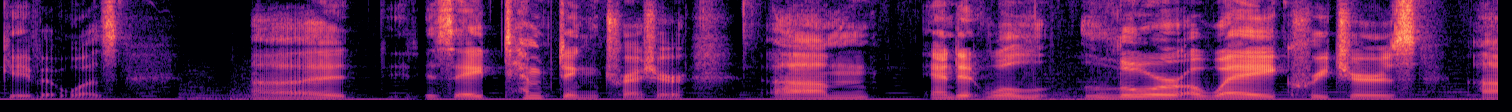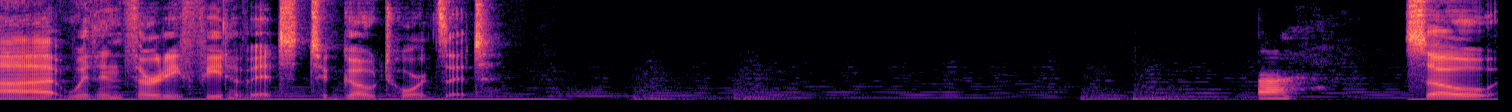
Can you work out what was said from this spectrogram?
gave it was. Uh, it is a tempting treasure, um, and it will lure away creatures uh, within 30 feet of it to go towards it. Ah. So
